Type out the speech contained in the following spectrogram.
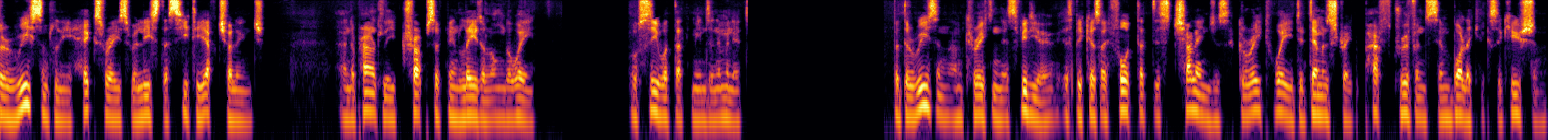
So recently, Hex-Rays released a CTF challenge, and apparently traps have been laid along the way. We'll see what that means in a minute. But the reason I'm creating this video is because I thought that this challenge is a great way to demonstrate path-driven symbolic execution.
